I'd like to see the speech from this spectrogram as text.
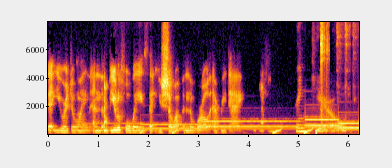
that you are doing and the beautiful ways that you show up in the world every day. Thank you.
